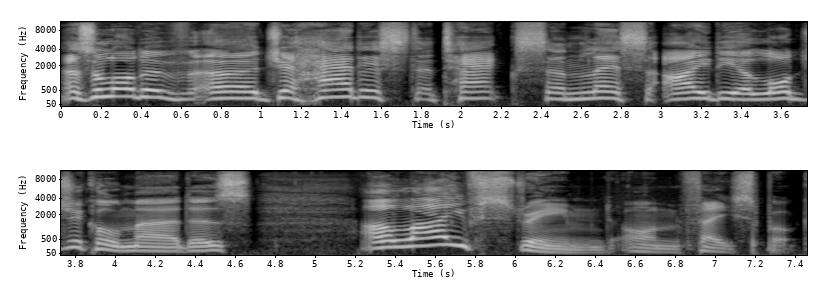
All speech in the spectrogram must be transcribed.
as a lot of uh, jihadist attacks and less ideological murders are live streamed on Facebook.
